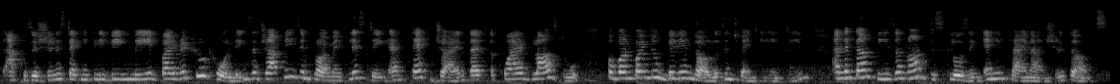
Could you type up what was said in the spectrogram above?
The acquisition is technically being made by Recruit Holdings, a Japanese employment listing and tech giant that acquired Glassdoor for $1.2 billion in 2018, and the companies are not disclosing any financial terms.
